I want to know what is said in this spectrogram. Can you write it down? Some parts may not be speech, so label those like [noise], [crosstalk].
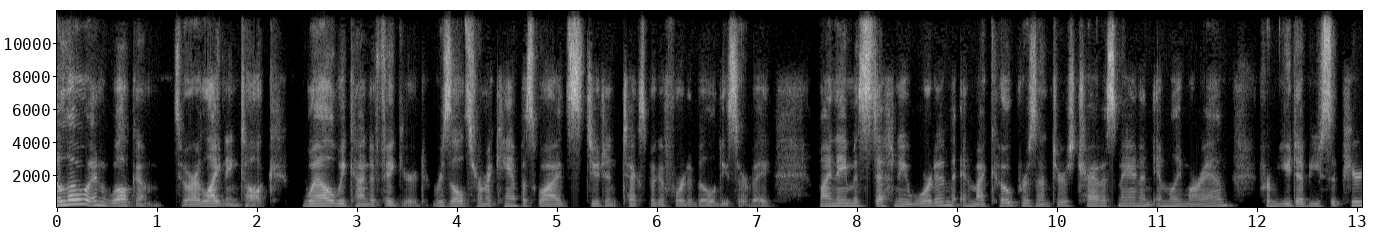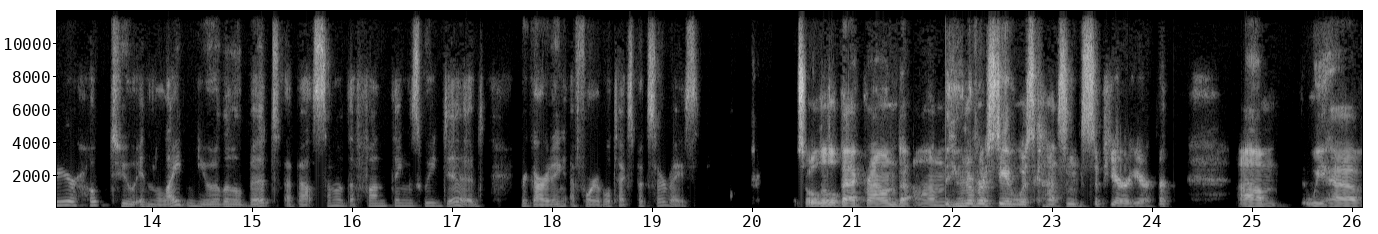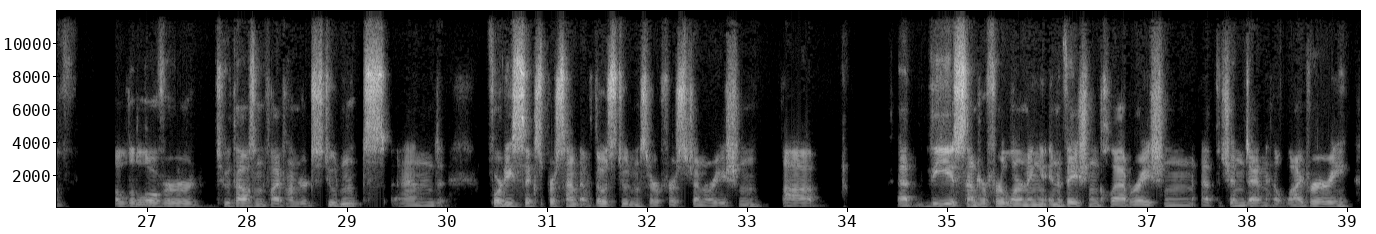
Hello and welcome to our lightning talk. Well, we kind of figured results from a campus-wide student textbook affordability survey. My name is Stephanie Warden and my co-presenters Travis Mann and Emily Moran from UW Superior hope to enlighten you a little bit about some of the fun things we did regarding affordable textbook surveys. So a little background on the University of Wisconsin [laughs] Superior. [laughs] Um, we have a little over 2,500 students and 46% of those students are first generation. Uh, at the Center for Learning, Innovation, Collaboration at the Jim Dan Hill Library.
